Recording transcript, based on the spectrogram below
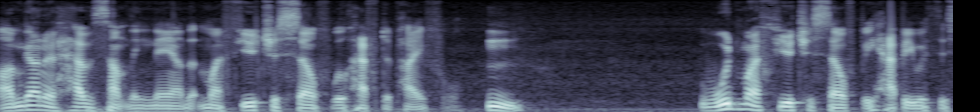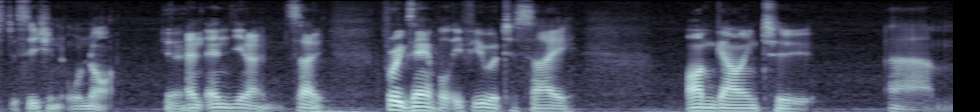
I'm going to have something now that my future self will have to pay for. Mm. Would my future self be happy with this decision or not? Yeah. And and you know, so for example, if you were to say, I'm going to, um,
